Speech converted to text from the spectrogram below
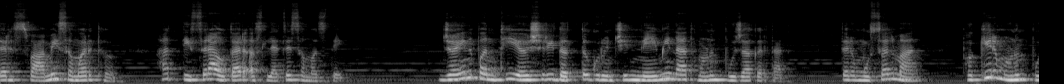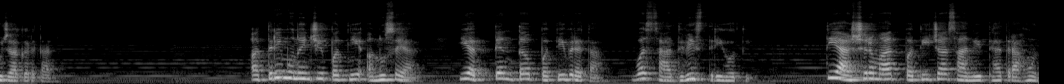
तर स्वामी समर्थ हा तिसरा अवतार असल्याचे समजते. जैन पंथीय श्री दत्तगुरूंची नेमीनाथ म्हणून पूजा करतात. तर मुसलमान फकीर म्हणून पूजा करतात. अत्री मुनींची पत्नी अनुसया ही अत्यंत पतिव्रता व साध्वी स्त्री होती. ती आश्रमात पतीच्या सानिध्यात राहून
